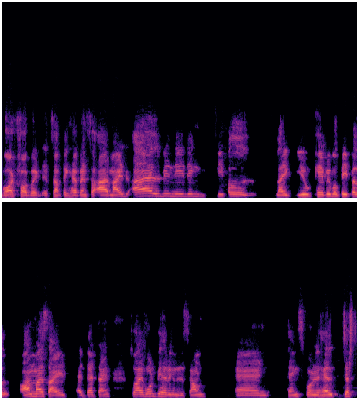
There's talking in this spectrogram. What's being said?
God forbid, if something happens, so I might I'll be needing people like you, capable people on my side at that time. So I won't be having a discount. And thanks for your help. Just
